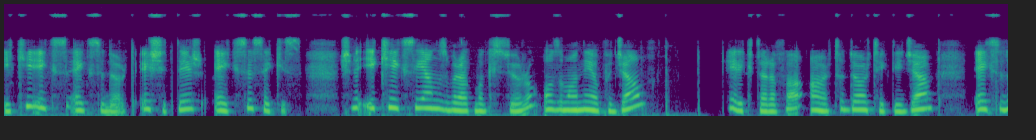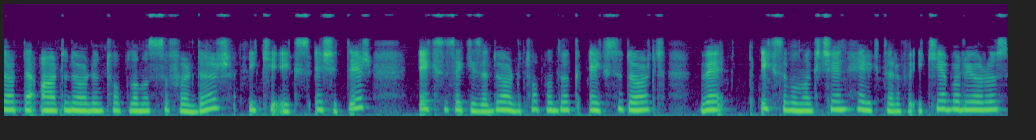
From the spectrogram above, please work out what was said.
2x eksi 4 eşittir. Eksi 8. Şimdi 2x'i yalnız bırakmak istiyorum. O zaman ne yapacağım? Her iki tarafa artı 4 ekleyeceğim. Eksi 4 ile artı 4'ün toplamı 0'dır. 2x eşittir. Eksi 8'e 4'ü topladık. Eksi 4 ve x'i bulmak için her iki tarafı 2'ye bölüyoruz.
